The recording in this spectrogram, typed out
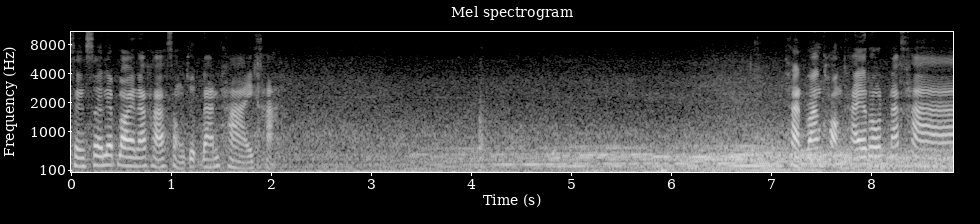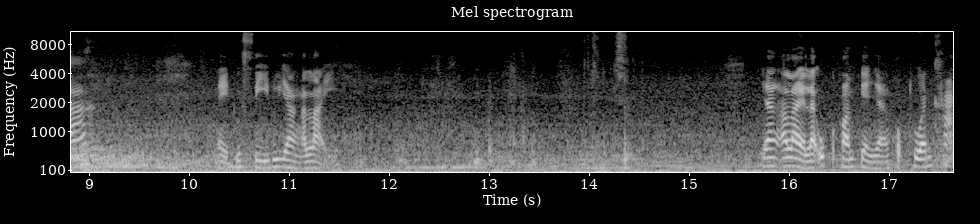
เซ็นเซอร์เรียบร้อยนะคะ 2 จุดด้านท้ายค่ะ ถาดวางของท้ายรถนะคะ ไหนดูซีดูยางอะไหล่ยางอะไหล่และอุปกรณ์เปลี่ยนยางครบถ้วนค่ะ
